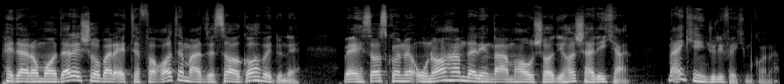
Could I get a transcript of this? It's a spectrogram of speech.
پدر و مادرش رو بر اتفاقات مدرسه آگاه بدونه و احساس کنه اونا هم در این غمها و شادیها شریکن. من که اینجوری فکر می‌کنم.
